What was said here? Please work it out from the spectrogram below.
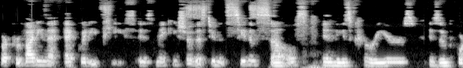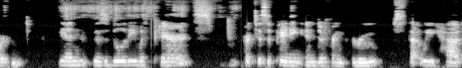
or providing that equity piece is making sure that students see themselves in these careers is important. Again, visibility with parents, participating in different groups that we have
